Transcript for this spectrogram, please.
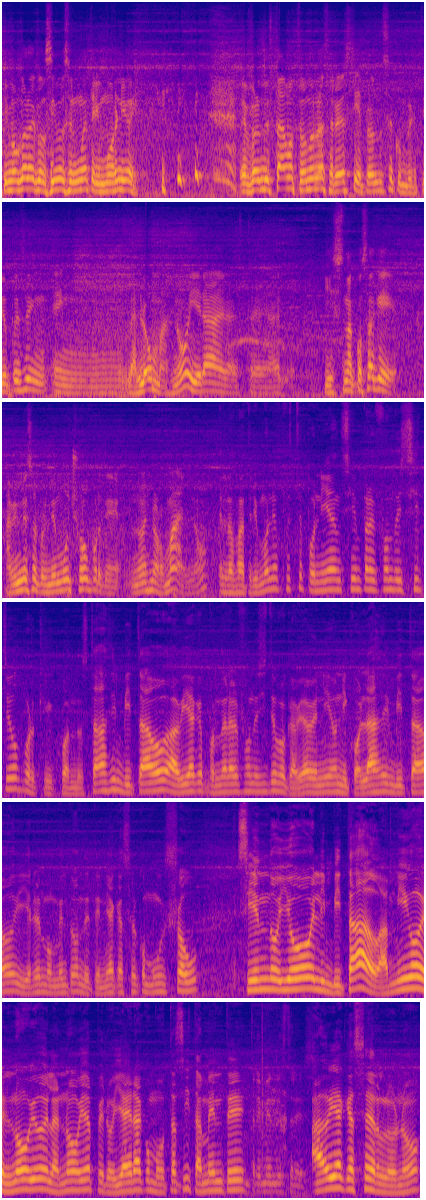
Yo me acuerdo que conocimos en un matrimonio y de pronto estábamos tomando una cerveza y de pronto se convirtió pues en, en las lomas, ¿no? Y era, este, y es una cosa que a mí me sorprendió mucho porque no es normal, ¿no? En los matrimonios pues te ponían siempre al fondo y sitio porque cuando estabas de invitado había que poner al fondo y sitio porque había venido Nicolás de invitado y era el momento donde tenía que hacer como un show siendo yo el invitado, amigo del novio de la novia, pero ya era como tácitamente Tremendo estrés. había que hacerlo, ¿no?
